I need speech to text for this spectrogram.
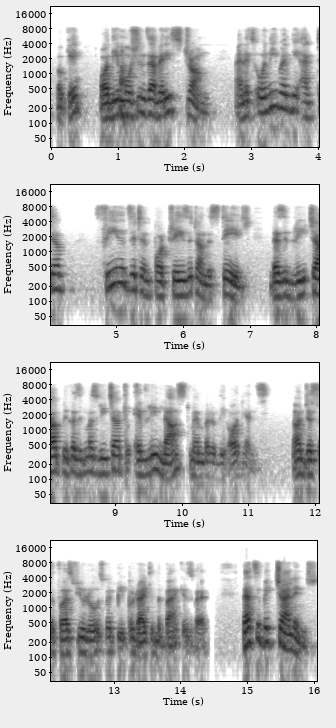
okay? Or the emotions are very strong. And it's only when the actor feels it and portrays it on the stage does it reach out because it must reach out to every last member of the audience, not just the first few rows, but people right in the back as well. That's a big challenge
